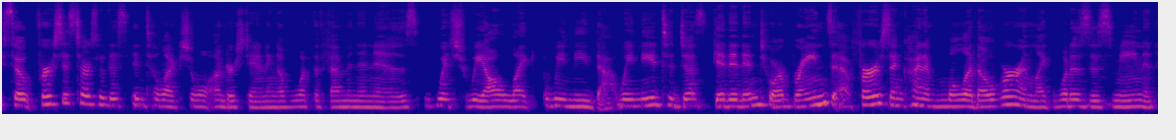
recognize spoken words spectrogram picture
so first it starts with this intellectual understanding of what the feminine is which we all like we need that. We need to just get it into our brains at first and kind of mull it over and like what does this mean? And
